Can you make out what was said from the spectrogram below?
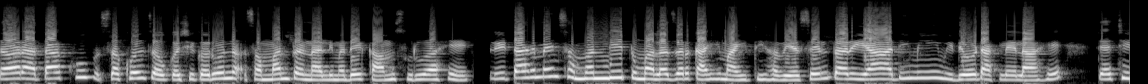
तर आता खूप सखोल चौकशी करून सन्मान प्रणालीमध्ये काम सुरू आहे. रिटायरमेंट संबंधी तुम्हाला जर काही माहिती हवी असेल तर याआधी मी व्हिडिओ टाकलेला आहे. त्याची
